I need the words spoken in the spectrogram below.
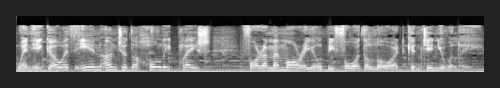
when he goeth in unto the holy place for a memorial before the Lord continually.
